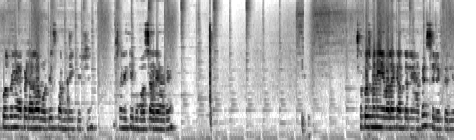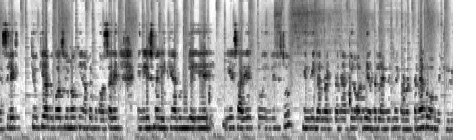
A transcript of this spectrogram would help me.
सपोज़ मैंने यहाँ पे डाला व्हाट इज़ कम्युनिकेशन इसमें देखिए बहुत सारे आ रहे हैं। सपोज़ मैंने ये वाला क्या कर लिया, यहाँ पे सिलेक्ट कर लिया। सिलेक्ट क्योंकि अब बिकॉज़ यू नो कि यहाँ पे बहुत सारे इंग्लिश में लिखे हैं अभी मुझे ये ये सारे तो इंग्लिश टू हिंदी कन्वर्ट करना है, फिर और भी अदर लैंग्वेज में कन्वर्ट करना है तो हम देखेंगे।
